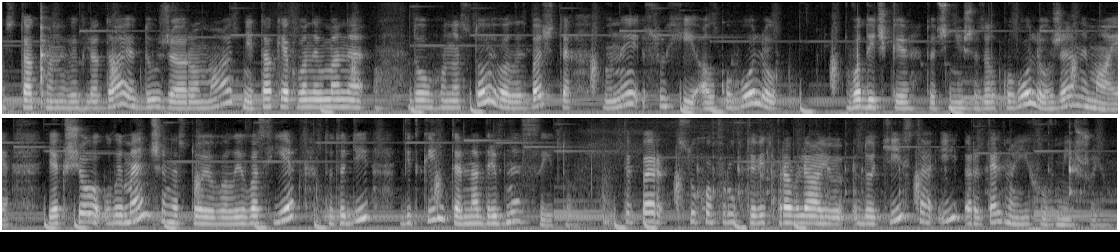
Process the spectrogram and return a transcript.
Ось так вони виглядають, дуже ароматні. Так як вони в мене довго настоювались, бачите, вони сухі, алкоголю, водички, точніше, з алкоголю вже немає. Якщо ви менше настоювали і у вас є, то тоді відкиньте на дрібне сито. Тепер сухофрукти відправляю до тіста і ретельно їх вмішую.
